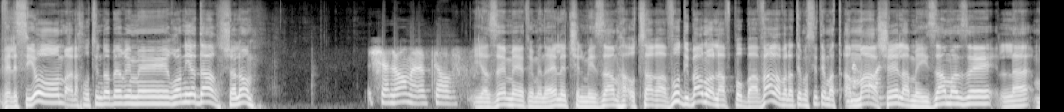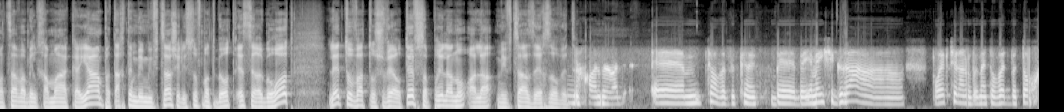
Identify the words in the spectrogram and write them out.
ולסיום, אנחנו רוצים לדבר עם רוני אדר, שלום. שלום, ערב טוב. יזמת ומנהלת של מיזם האוצר האבוד, דיברנו עליו פה בעבר, אבל אתם עשיתם התאמה נכון. של המיזם הזה למצב המלחמה הקיים, פתחתם במבצע של איסוף מטבעות 10 אגורות לטובת תושבי העוטף, ספרי לנו על המבצע הזה, איך זה עובד. נכון מאוד. טוב, אז בימי שגרה הפרויקט שלנו באמת עובד בתוך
